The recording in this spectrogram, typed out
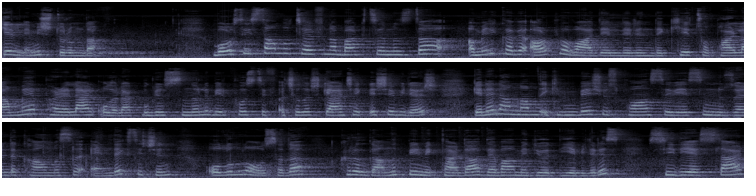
gerilemiş durumda. Borsa İstanbul tarafına baktığımızda Amerika ve Avrupa vadelerindeki toparlanmaya paralel olarak bugün sınırlı bir pozitif açılış gerçekleşebilir. Genel anlamda 2500 puan seviyesinin üzerinde kalması endeks için olumlu olsa da kırılganlık bir miktar daha devam ediyor diyebiliriz. CDS'ler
